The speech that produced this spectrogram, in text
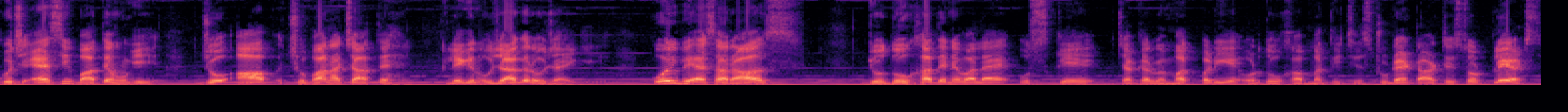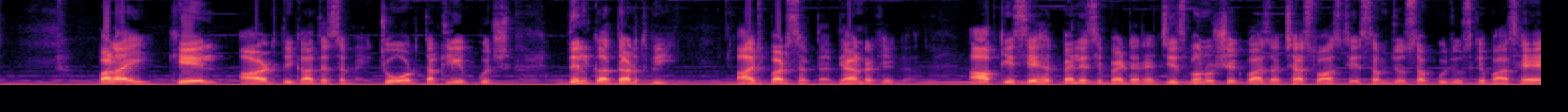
कुछ ऐसी बातें होंगी जो आप छुपाना चाहते हैं, लेकिन उजागर हो जाएगी। कोई भी ऐसा राज जो धोखा देने वाला है, उसके चक्कर में मत पड़िए और धोखा मत दीजिए। स्टूडेंट आर्टिस्ट और प्लेयर्स पढ़ाई, खेल, आर्ट दिखाते समय चोट, तकलीफ़, कुछ दिल का दर्द भी आज बढ़ सकता है। ध्यान रखिएगा, आपकी सेहत पहले से बेटर है। जिस मनुष्य के पास अच्छा स्वास्थ्य समझो सब कुछ उसके पास है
